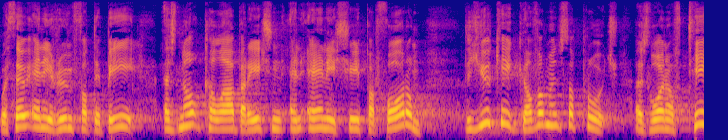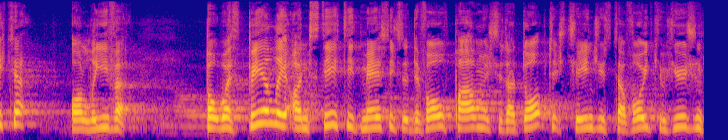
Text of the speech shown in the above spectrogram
without any room for debate is not collaboration in any shape or form. The UK government's approach is one of take it or leave it but with barely unstated message that devolved Parliament should adopt its changes to avoid confusion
